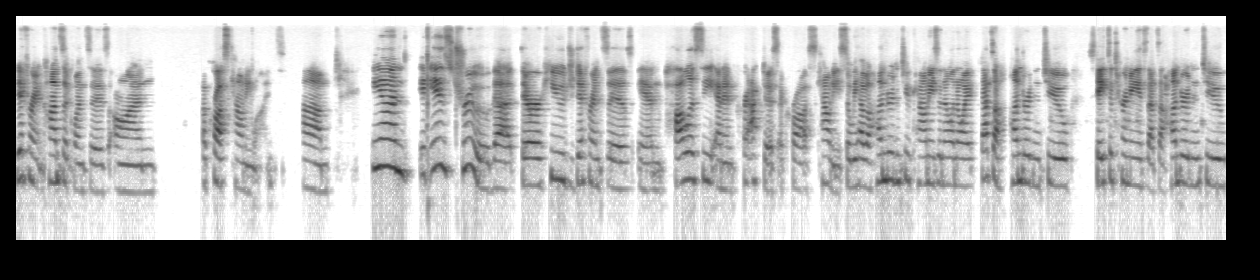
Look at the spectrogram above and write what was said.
different consequences on across county lines. Um, and it is true that there are huge differences in policy and in practice across counties. So we have 102 counties in Illinois. That's 102 states attorneys. That's 102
